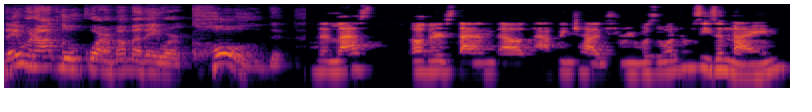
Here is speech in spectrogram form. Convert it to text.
They were not lukewarm, mama. They were cold. The last other standout acting challenge for me was the one from season 9,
